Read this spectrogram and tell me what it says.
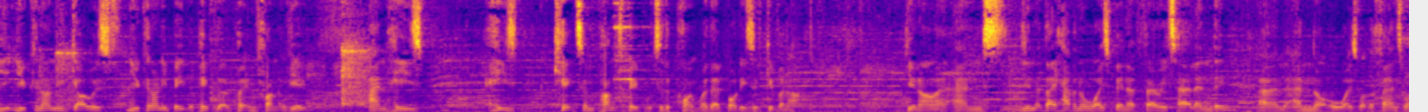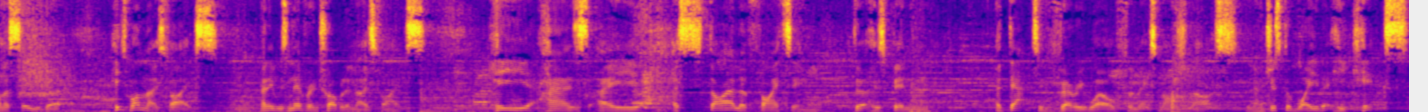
You, you can only go as you can only beat the people that are put in front of you, and he's he's kicked and punched people to the point where their bodies have given up you know, and you know they haven't always been a fairy tale ending, and, and not always what the fans want to see. But he's won those fights, and he was never in trouble in those fights. He has a a style of fighting that has been adapted very well for mixed martial arts. You know, just the way that he kicks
